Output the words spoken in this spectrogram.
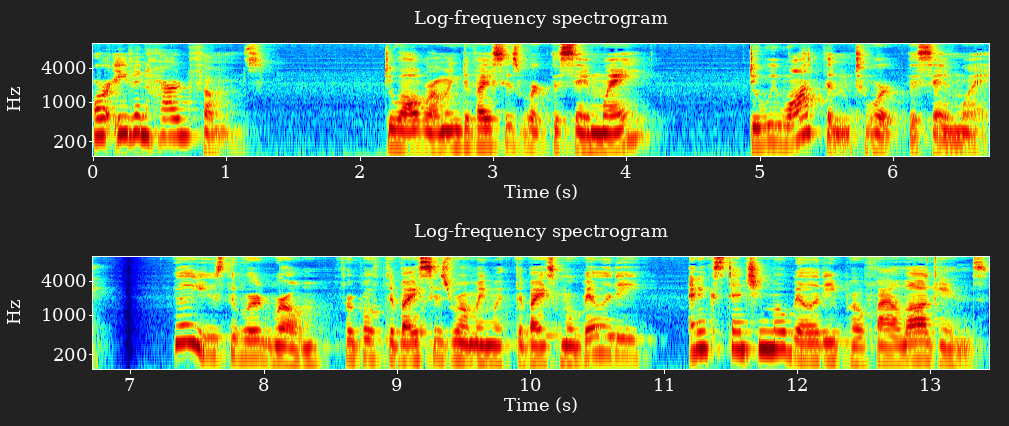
or even hard phones. Do all roaming devices work the same way? Do we want them to work the same way? We'll use the word roam for both devices roaming with device mobility and extension mobility profile logins.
